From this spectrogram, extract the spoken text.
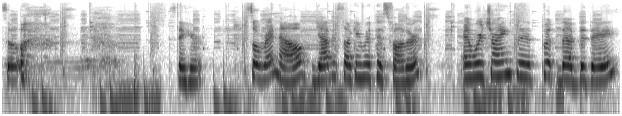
So, stay here. So right now, Gab is talking with his father and we're trying to put the bidet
